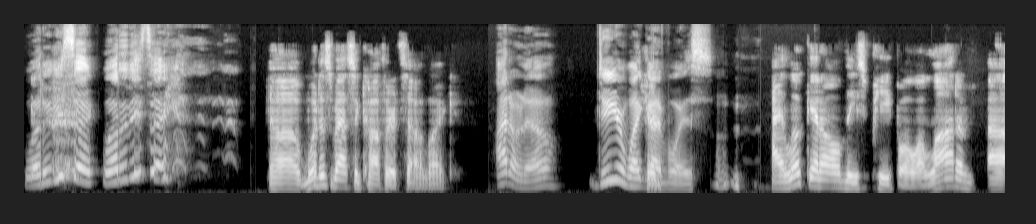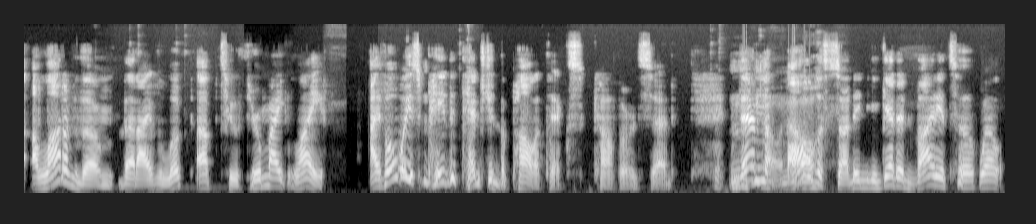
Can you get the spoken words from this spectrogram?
what did he say? What did he say? Uh, what does Massive Cawthorn sound like? I don't know. Do your white guy voice. I look at all these people. A lot of uh, a lot of them that I've looked up to through my life. I've always paid attention to politics. Cawthorn said. Then No, no. all of a sudden you get invited to well,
